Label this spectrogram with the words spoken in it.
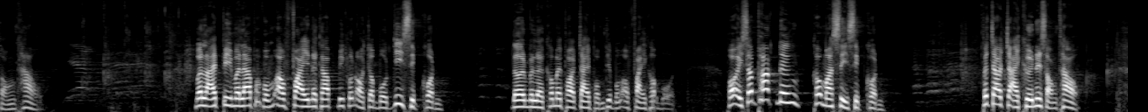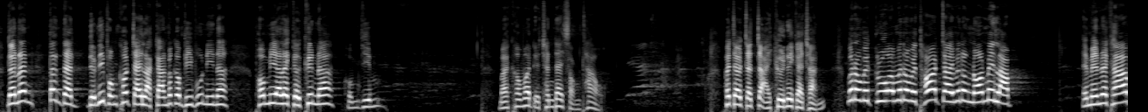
สองเท่า เมื่อหลายปีมาแล้วพอผมเอาไฟนะครับ มีคนออกจากโบสถ์ยี่สิบคน เดินไปเลยเขาไม่พอใจผมที่ผมเอาไฟเข้าโบสถ์พออีกสักพักหนึ่งเข้ามาสี่สิบคน พระเจ้าจ่ายคืนในสองเท่า ดังนั้นตั้งแต่เดี๋ยวนี้ผมเข้าใจหลักการพระคัมภีร์พวกนี้นะพอมีอะไรเกิดขึ้นนะ ผมยิ้ม หมายความว่าเดี๋ยวฉันได้สองเท่า พระเจ้าจะจ่ายคืนให้แก่ฉันไม่ต้องไปกลัวไม่ต้องไปท้อใจไม่ต้องนอนไม่หลับเอเมนไหมครับ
